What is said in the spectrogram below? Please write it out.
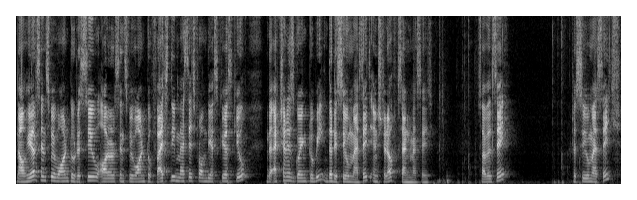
Now here, since we want to receive or since we want to fetch the message from the SQS queue, the action is going to be the receive message instead of send message. So I will say receive message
